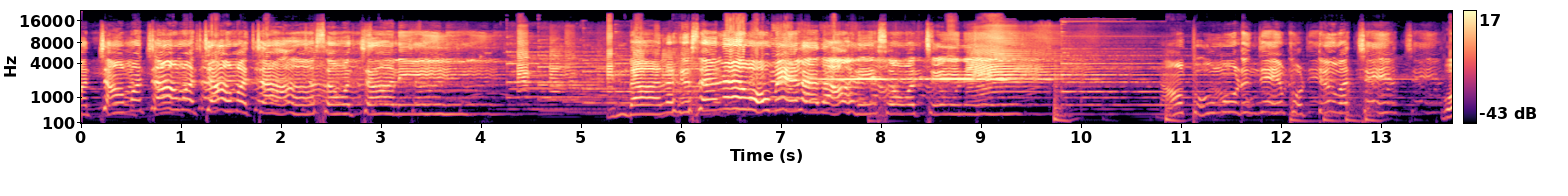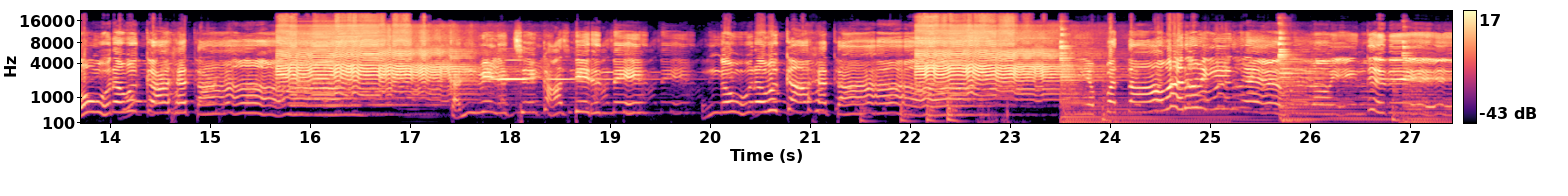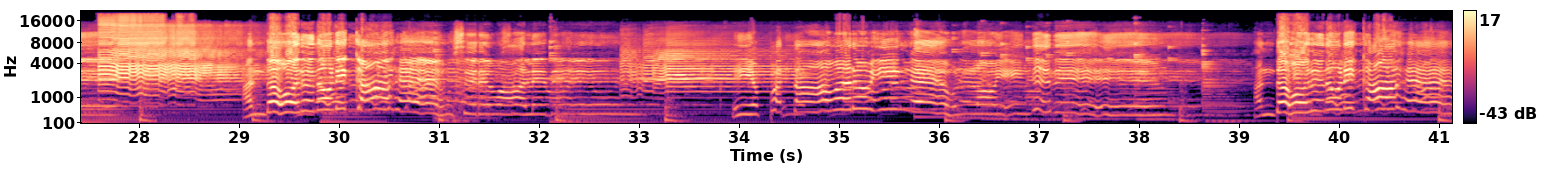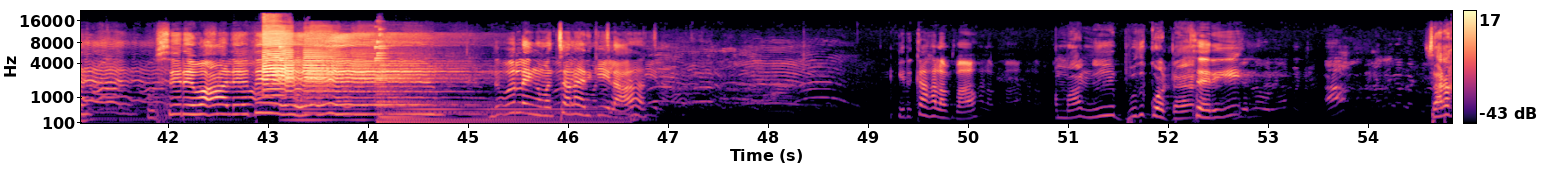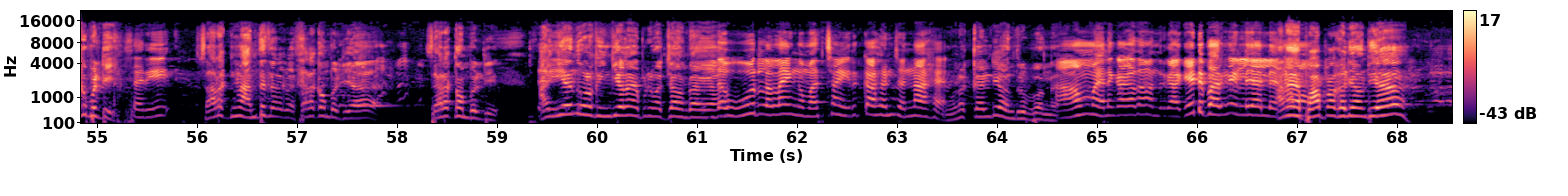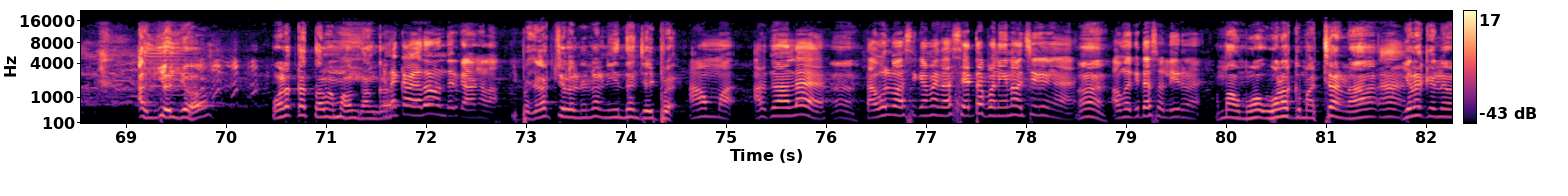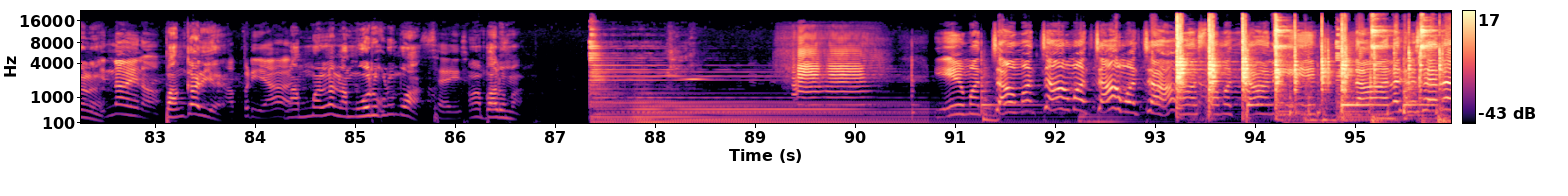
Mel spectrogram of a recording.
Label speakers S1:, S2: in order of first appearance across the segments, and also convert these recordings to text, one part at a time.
S1: மச்சான் மச்சான் மச்சான் மச்சான் சமச்சானே இந்த அழகு செலவோ மேலதானே சுமச்சேனே நான் பூ முடிஞ்சேன் பொட்டு வச்சேன் ஓ உறவுக்காகத்தான். கண் விழிச்சு காத்திருந்தேன் உங்க உறவுக்காகத்தான். எப்பத்தான் அந்த ஒரு நொடிக்காக உசுறு வாழுது. எப்பத்தான் வருவீங்க உள்ளம் எங்குது அந்த ஒரு நொடிக்காக உசுறு வாழுது. இந்த ஊர்ல எங்க மச்சாலாம் இருக்கீங்களா இருக்காங்களாப்பா
S2: அம்மா நீ புதுக்கோட்டை.
S1: சரி.
S2: சரக்குப்பட்டி.
S1: சரி.
S2: சரக்குன்னா அந்த சரக்கு சரக்கம்பட்டியா? சரக்கம்பட்டி அங்கேருந்து உனக்கு இங்கெல்லாம் எப்படி மச்சான் வந்தாங்க?
S1: இந்த ஊர்ல எல்லாம் எங்க மச்சான் இருக்காங்கன்னு சொன்னாங்க.
S2: உனக்காண்டி வந்திருப்பாங்க.
S1: ஆமா எனக்காக தான் வந்திருக்கா. கேட்டு பாருங்க இல்லையா இல்லையா?
S2: அண்ணா பாப்பா கண்டி வந்தியா? ஐயோ உனக்கத்தனமா வந்தாங்க.
S1: எனக்காக தான் வந்திருக்காங்களாம்.
S2: இப்போ எலெக்ஷனில் நின்னா நீ தான் ஜெயிப்ப.
S1: ஆமா அதனால தவுள் வாசிக்காம ஏதாவது சேட்டை பண்ணீங்கன்னா வச்சுக்கோங்க. அவங்க கிட்ட சொல்லிடுவேன்
S2: அம்மா உனக்கு மச்சான்னா எனக்கு என்ன வேணும்?
S1: என்ன வேணும்?
S2: பங்காளிய.
S1: அப்படியா?
S2: நம்மெல்லாம் நம்ம ஒரு குடும்பம்.
S1: சரி
S2: பாருமா
S1: ஏ மச்சா மச்சா மச்சா மச்சா சமச்சானே இந்த அழகு செலவோ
